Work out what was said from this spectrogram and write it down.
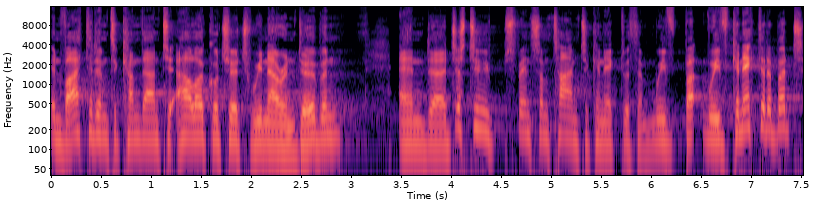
invited him to come down to our local church. We're now in Durban and uh, just to spend some time to connect with him. We've, we've connected a bit,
